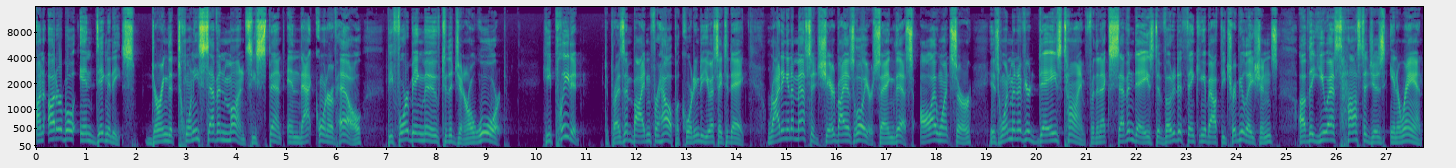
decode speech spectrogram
unutterable indignities during the 27 months he spent in that corner of hell before being moved to the general ward. He pleaded to President Biden for help, according to USA Today. Writing in a message shared by his lawyer saying this All I want, sir, is one minute of your day's time for the next seven days devoted to thinking about the tribulations of the U.S. hostages in Iran.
